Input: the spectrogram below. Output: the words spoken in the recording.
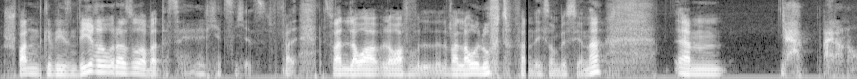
spannend gewesen wäre oder so, aber das hätte ich jetzt nicht. Das war ein lauer, lauer, war laue Luft, fand ich so ein bisschen, ne? Ähm, ja, I don't know.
